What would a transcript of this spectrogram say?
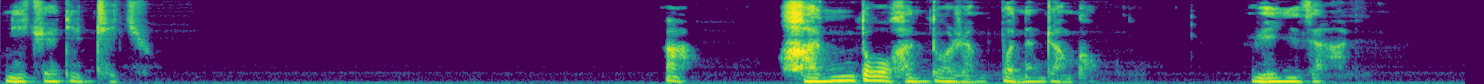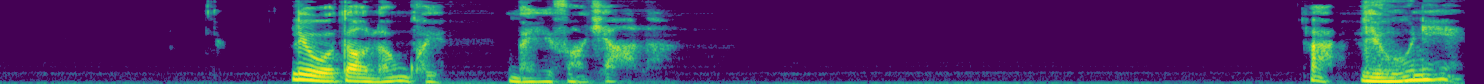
你决定成就。啊，很多很多人不能掌控，原因在哪里？六道轮回没放下了，啊，留念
